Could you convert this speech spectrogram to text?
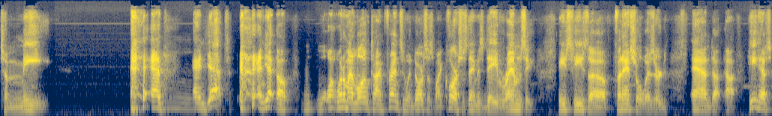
to me? and and yet, and yet, uh, one of my longtime friends who endorses my course, his name is Dave Ramsey. He's he's a financial wizard, and uh, uh, he has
